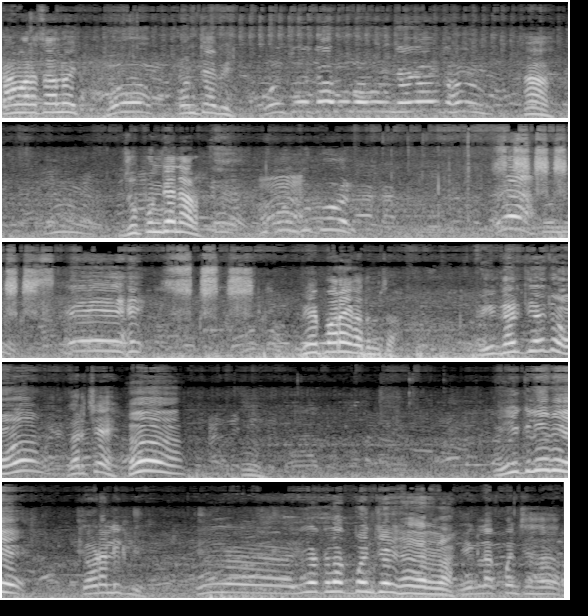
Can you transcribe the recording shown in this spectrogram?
कामाला चालू आहेत? हो. कोणत्या बी? काम घ्या घालून हा. झोपून देणार? व्यापार आहे का तुमचा? ही घरची आहे तो घरचे? हा. हम्म. इकली बी. केवढा लिखली ही एक लाख पंचेचाळीस हजारला. एक लाख पंचवीस हजार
